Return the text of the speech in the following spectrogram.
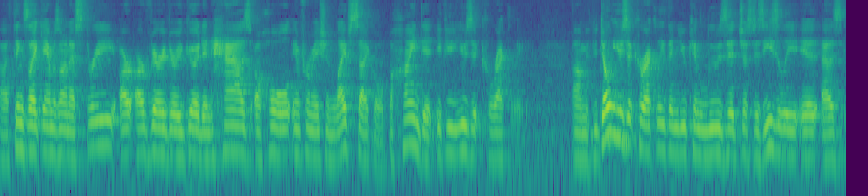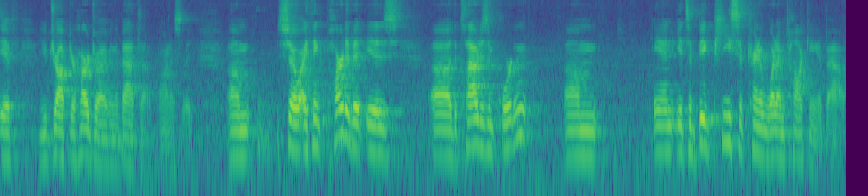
uh, things like Amazon S3 are, are very, very good and has a whole information lifecycle behind it if you use it correctly. Um, if you don't use it correctly, then you can lose it just as easily as if you dropped your hard drive in the bathtub, honestly. Um, so I think part of it is uh, the cloud is important, um, and it's a big piece of kind of what I'm talking about.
